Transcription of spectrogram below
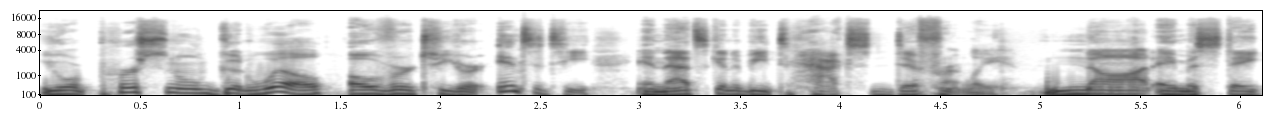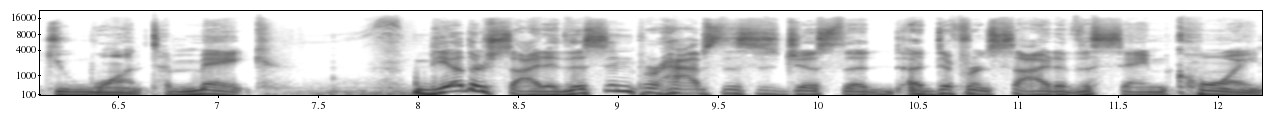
your personal goodwill over to your entity, and that's going to be taxed differently. Not a mistake you want to make. The other side of this, and perhaps this is just a, a different side of the same coin,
